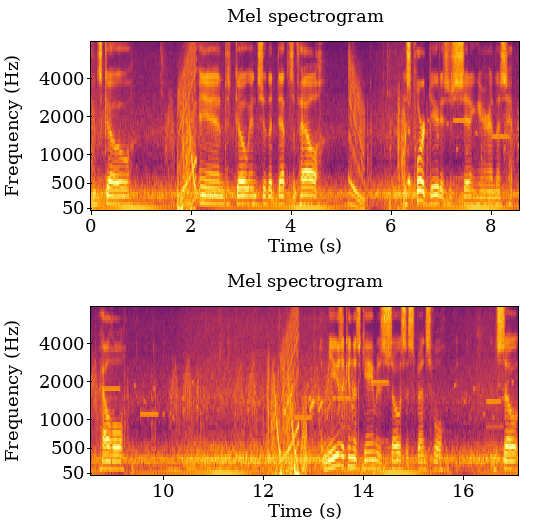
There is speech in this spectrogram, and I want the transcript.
Let's go and go into the depths of hell. This poor dude is just sitting here in this hellhole. The music in this game is so suspenseful and so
